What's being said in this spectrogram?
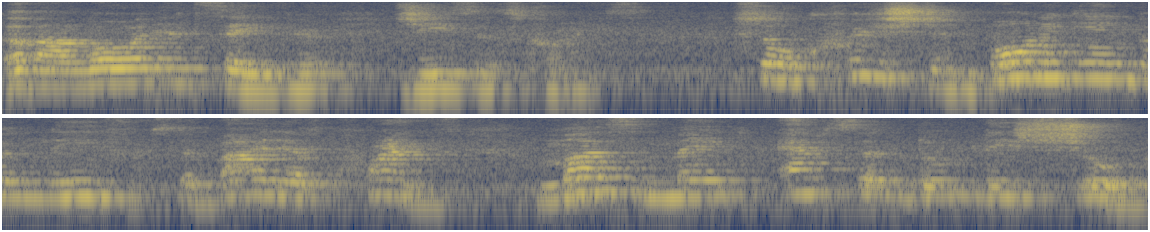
of our Lord and Savior, Jesus Christ. So Christian, born again believers, the body of Christ, must make absolutely sure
